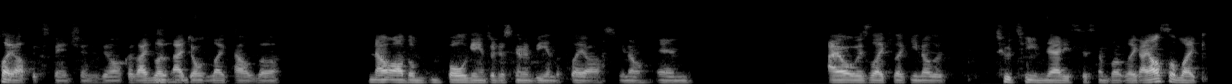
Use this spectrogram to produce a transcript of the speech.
playoff expansion you know because I, mm-hmm. I don't like how the now all the bowl games are just going to be in the playoffs you know and i always liked like you know the two team natty system, but like I also like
